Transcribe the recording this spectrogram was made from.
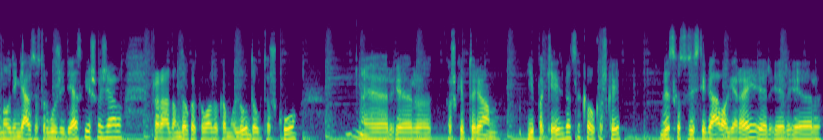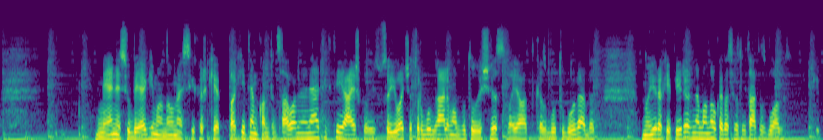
naudingiausias turbūt žaidėjas, kai išvažiavo. Praradom daug atkovotų kamuolių, daug taškų. Ir, ir kažkaip turėjom jį pakeisti, bet sakau, kažkaip viskas susistigavo gerai ir, ir, ir mėnesių bėgi, manau, mes jį kažkiek pakeitėm, kompensavome netikti. Aišku, su juo čia turbūt galima būtų iš vis svajot, kas būtų buvę, bet nu, yra kaip yra ir nemanau, kad tas rezultatas blogas. Kaip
